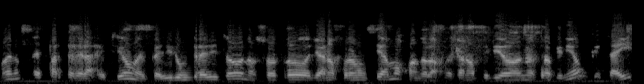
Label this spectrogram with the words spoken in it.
bueno, es parte de la gestión. El pedir un crédito, nosotros ya nos pronunciamos cuando la jueza nos pidió nuestra opinión, que está ahí,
